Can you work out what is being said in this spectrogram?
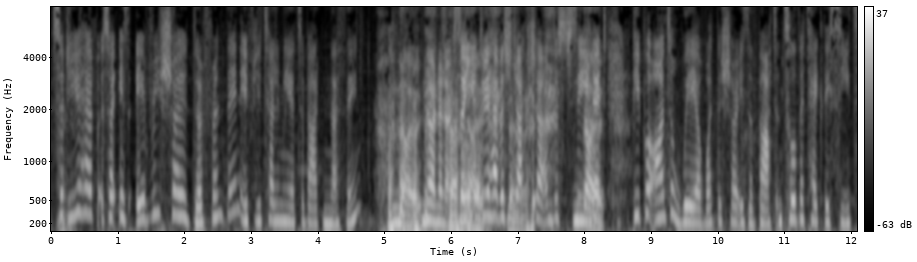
So do you have? So is every show different then? If you're telling me it's about nothing. No, No, no, no. So you do have a structure. I'm just seeing No. that people aren't aware of what the show is about until they take their seats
